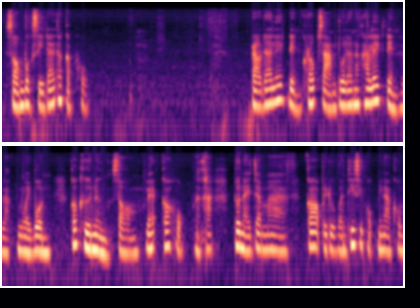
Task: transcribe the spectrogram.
2 บวก 4 ได้เท่ากับ 6 เราได้เลขเด่นครบ 3 ตัวแล้วนะคะ เลขเด่นหลักหน่วยบนก็คือ 1 2 และก็ 6 นะคะ ตัวไหนจะมาก็ไปดูวันที่ 16 มีนาคม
